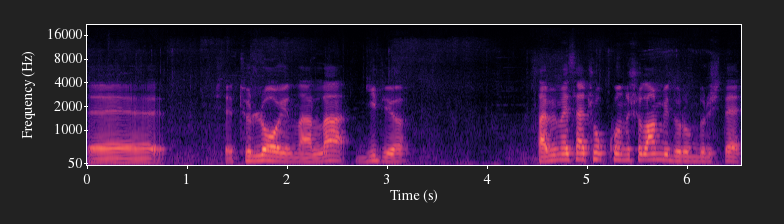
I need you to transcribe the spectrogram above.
e, işte türlü oyunlarla gidiyor. Tabi mesela çok konuşulan bir durumdur işte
